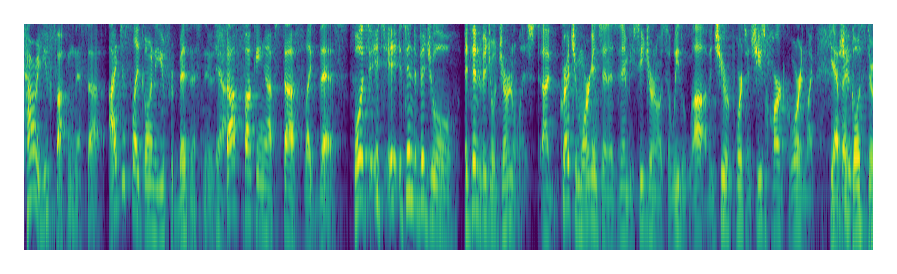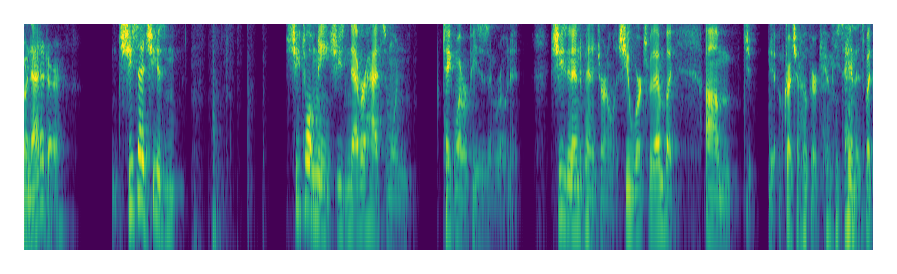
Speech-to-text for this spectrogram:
how are you fucking this up? I just like going to you for business news. Yeah. Stop fucking up stuff like this. Well, it's it's it's individual it's individual journalists. Uh, Gretchen Morgenson is an NBC journalist that we love, and she reports and she's hardcore and like Yeah, but she, it goes through an editor. she said she is. She told me she's never had someone take one of her pieces and ruin it. She's an independent journalist. She works for them, but um, you know, Gretchen, I hope you're okay with me saying this, but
